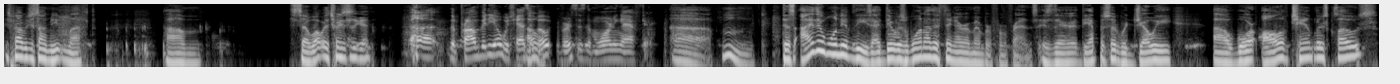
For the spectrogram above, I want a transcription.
He's probably just on mute and left. Um. So what were the choices again? Uh, the prom video, which has a Oh. vote, versus the morning after. Uh, hmm. Does either one of these? I, there was one other thing I remember from Friends. Is there the episode where Joey uh, wore all of Chandler's clothes?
